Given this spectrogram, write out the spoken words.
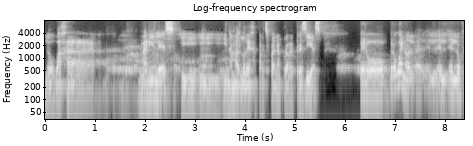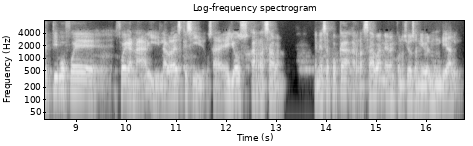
lo baja Mariles y, y nada más lo deja participar en la prueba de tres días. Pero, pero bueno, el, el, objetivo fue, fue ganar y la verdad es que sí, o sea, ellos arrasaban. En esa época arrasaban, eran conocidos a nivel mundial,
